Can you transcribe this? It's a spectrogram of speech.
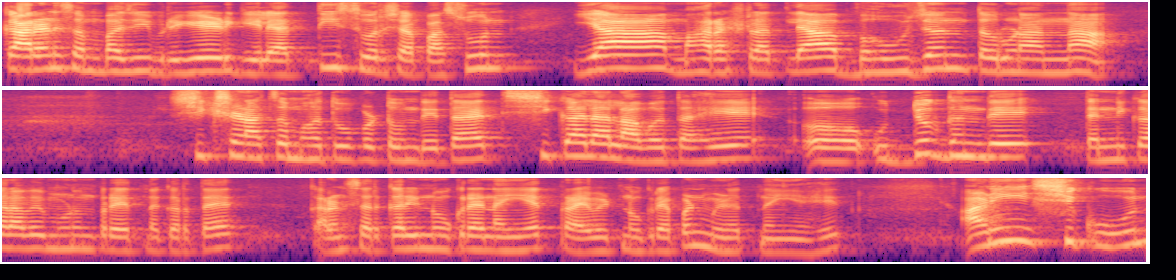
कारण संभाजी ब्रिगेड गेल्या तीस वर्षापासून या महाराष्ट्रातल्या बहुजन तरुणांना शिक्षणाचं महत्त्व पटवून देत आहेत शिकायला लावत आहे. उद्योगधंदे त्यांनी करावे म्हणून प्रयत्न करत आहेत. कारण सरकारी नोकऱ्या नाही आहेत प्रायव्हेट नोकऱ्या पण मिळत नाही आहेत. आणि शिकून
